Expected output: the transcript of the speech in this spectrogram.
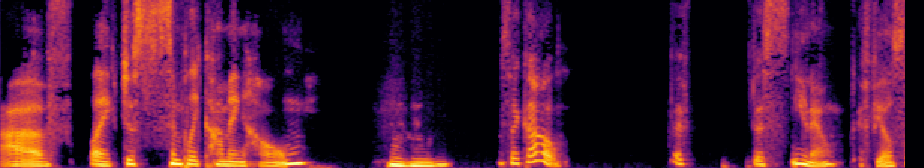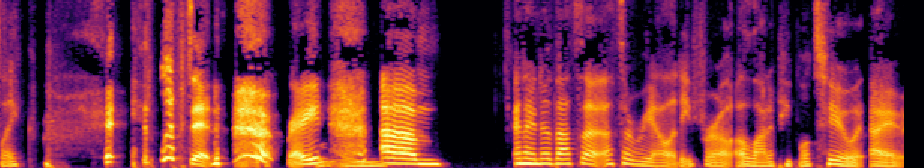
of like just simply coming home. Mm-hmm. It's like, oh, if this, you know, it feels like it lifted, right? Mm-hmm. Um, and I know that's a that's a reality for a, a, lot of people too. I,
